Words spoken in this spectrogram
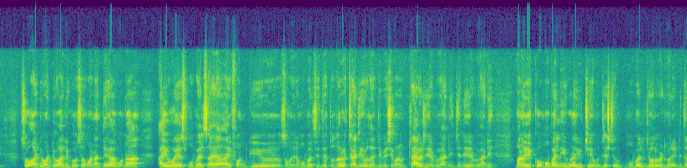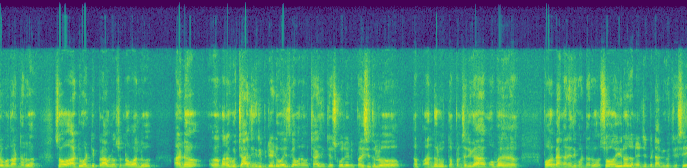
సో అటువంటి వాళ్ళ కోసం అండ్ అంతేకాకుండా ఐఓఎస్ మొబైల్స్ ఐఫోన్కి సంబంధించిన మొబైల్స్ అయితే తొందరగా ఛార్జింగ్ అవుతుందని చెప్పేసి మనం ట్రావెల్ చేసేప్పుడు కానీ జర్నీ చేసేప్పుడు కానీ మనం ఎక్కువ మొబైల్ని కూడా యూజ్ చేయము. జస్ట్ మొబైల్ జోలో పెట్టుకొని నిద్రపోతూ ఉంటారు సో అటువంటి ప్రాబ్లమ్స్ ఉన్న వాళ్ళు అండ్ మనకు ఛార్జింగ్ రిపీటెడ్ వైజ్గా మనం ఛార్జింగ్ చేసుకోలేని పరిస్థితుల్లో తప్ప అందరూ తప్పనిసరిగా మొబైల్ పవర్ బ్యాంక్ అనేది కొంటారు. సో ఈరోజు నేను చెప్పే టాపిక్ వచ్చేసి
